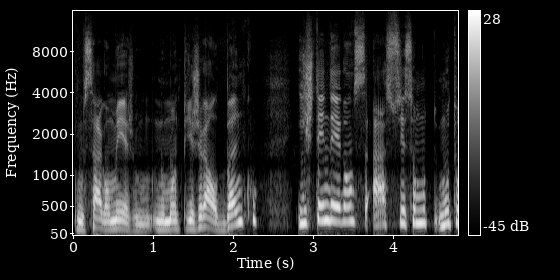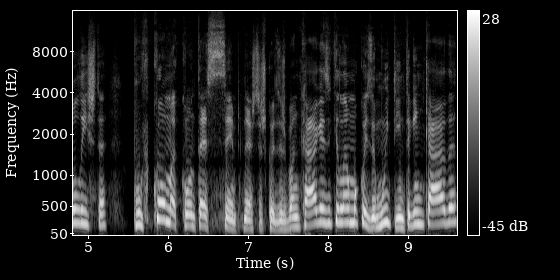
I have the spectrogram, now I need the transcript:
começaram mesmo no Montepio Geral Banco e estenderam-se à Associação Mut- Mutualista. Porque, como acontece sempre nestas coisas bancárias, aquilo é uma coisa muito intrincada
